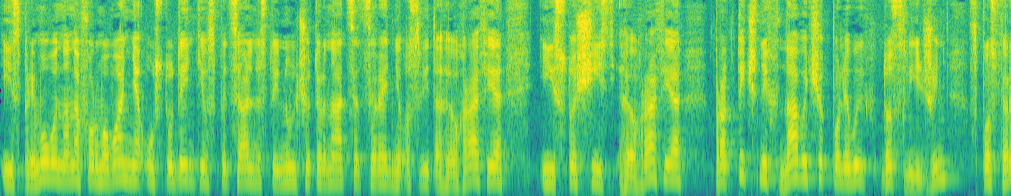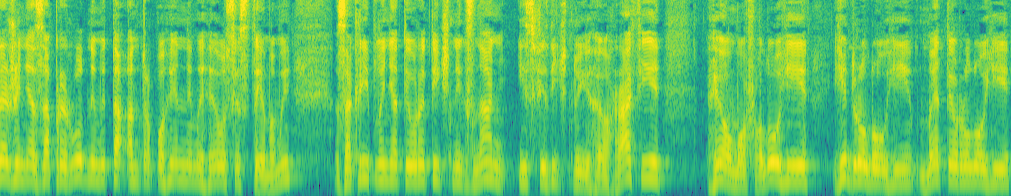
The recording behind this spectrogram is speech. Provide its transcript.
і спрямована на формування у студентів спеціальностей 014 середня освіта географія і 106 географія практичних навичок польових досліджень, спостереження за природними та антропогенними геосистемами, закріплення теоретичних знань із фізичної географії, геоморфології, гідрології, метеорології,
